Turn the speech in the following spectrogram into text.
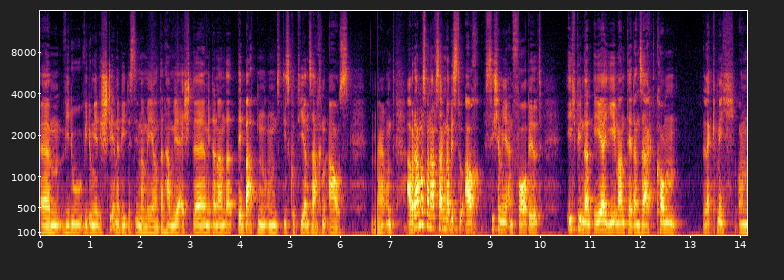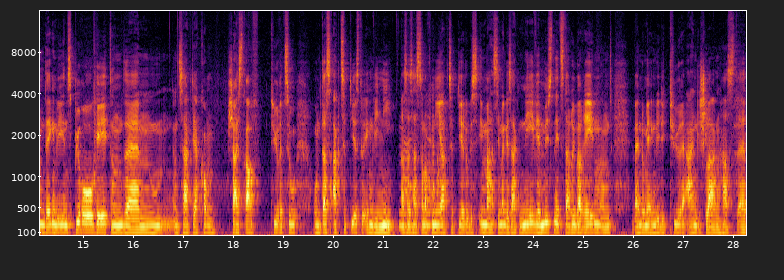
ähm, wie, du, wie du mir die Stirne bietest immer mehr und dann haben wir echt äh, miteinander Debatten und diskutieren Sachen aus. Ne? Und, aber da muss man auch sagen, da bist du auch sicher mir ein Vorbild. Ich bin dann eher jemand, der dann sagt, komm, leck mich und irgendwie ins Büro geht und, ähm, und sagt, ja komm, scheiß drauf, Türe zu. Und das akzeptierst du irgendwie nie. Also das hast du noch ja. nie akzeptiert. Du bist immer, hast immer gesagt, nee, wir müssen jetzt darüber reden. Und wenn du mir irgendwie die Türe eingeschlagen hast, äh,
